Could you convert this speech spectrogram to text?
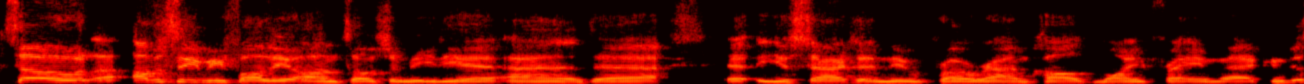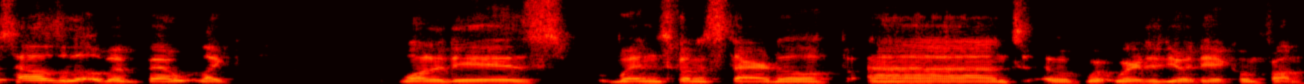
so obviously we follow you on social media, and uh, you started a new program called Mindframe. Uh, can you just tell us a little bit about like what it is, when it's going to start up, and where, where did the idea come from?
